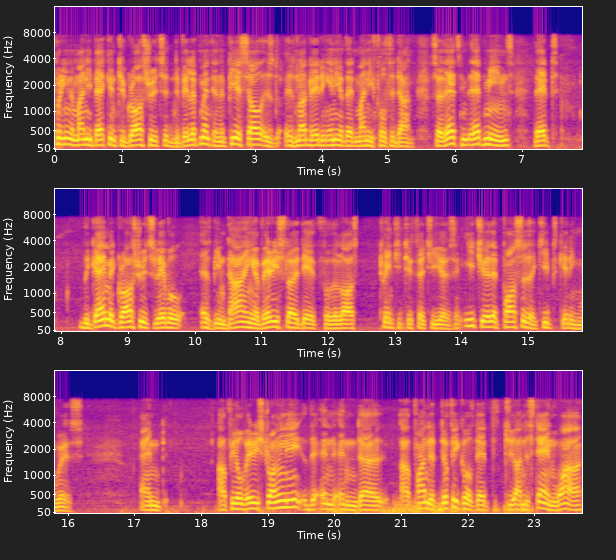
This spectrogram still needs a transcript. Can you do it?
putting the money back into grassroots and development, and the PSL is is not letting any of that money filter down. So that's that means that the game at grassroots level has been dying a very slow death for the last 20 to 30 years, and each year that passes, it keeps getting worse and I feel very strongly, and and uh, I find it difficult that to understand why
